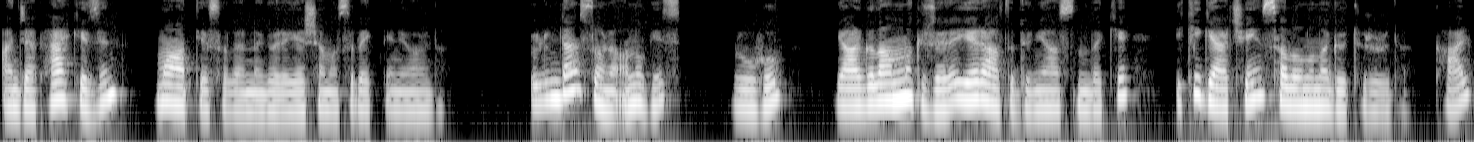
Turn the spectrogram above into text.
Ancak herkesin Maat yasalarına göre yaşaması bekleniyordu. Ölümden sonra Anubis, ruhu, yargılanmak üzere yeraltı dünyasındaki iki gerçeğin salonuna götürürdü. Kalp,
